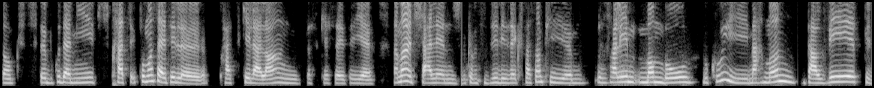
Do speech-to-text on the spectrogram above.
Donc, tu fais beaucoup d'amis, tu pratiques. Pour moi, ça a été le pratiquer la langue parce que ça a été euh, vraiment un challenge. Comme tu dis, les expressions, puis euh, les Australiens mumble beaucoup, ils marmonnent, ils parlent vite, puis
